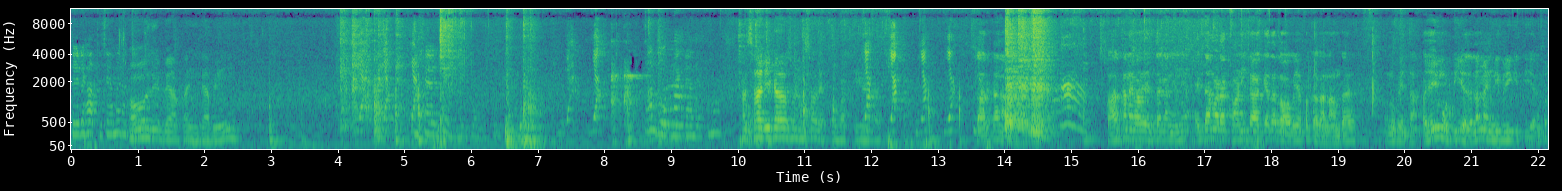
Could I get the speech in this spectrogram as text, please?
ਤੇਰੇ ਹੱਥ 'ਚ ਆ ਮੇਰਾ। ਉਹ ਤੇ ਪਿਆ ਭਾਜੀ ਦਾ ਵੀ ਦੇਖੋ ਹਾਂ ਸਾਰੀ ਕਾ ਸਮੋਸਾ ਦੇਖੋ ਬਾਕੀ ਦਾ ਸਾਰਕਾ ਨਾ ਸਾਰਕਾ ਨੇ ਵਾਸਤੇ ਇਦਾਂ ਕਰਨੀ ਹੁੰਦੀ ਆ। ਇਦਾਂ ਮਾੜਾ ਪਾਣੀ ਲਾ ਕੇ ਇਹਦਾ ਲੌਗ ਜਿਹਾ ਪੱਕਾ ਕਰਨਾ ਹੁੰਦਾ ਹੈ। ਉਹਨੂੰ ਫਿਰ ਇਦਾਂ ਅਜੇ ਵੀ ਮੋਟੀ ਹੈ ਨਾ ਮੈਂ ਇੰਨੀ ਬਰੀਕ ਕੀਤੀ ਹੈ ਨਾ ਪਰ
